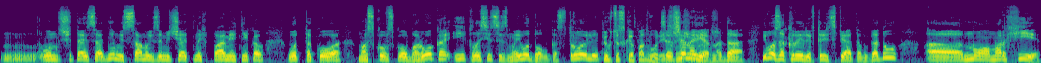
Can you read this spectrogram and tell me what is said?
он считается одним из самых замечательных памятников вот такого московского барокко и классицизма. Его долго строили. Пюхтовское подворье. Совершенно верно, да. Его закрыли в 1935 году, а, но Мархи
